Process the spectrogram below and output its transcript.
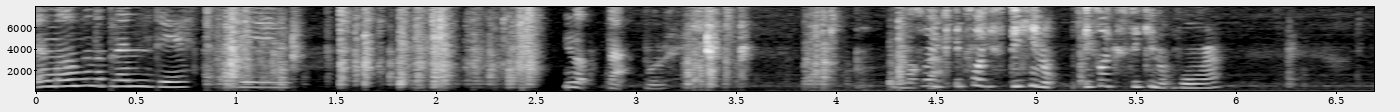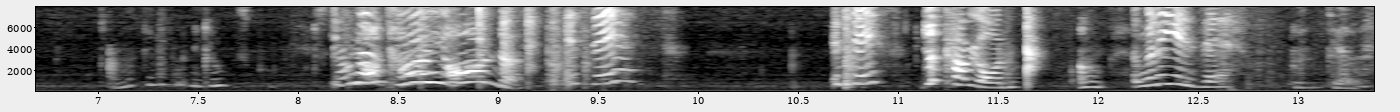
And I'm gonna blend it with not that brush. It's like, it's like sticking up. It's like sticking up for her. I'm not gonna put my gums. Still not carry on. Is this? Is this? Just carry on. Um, I'm gonna use this. Yes.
